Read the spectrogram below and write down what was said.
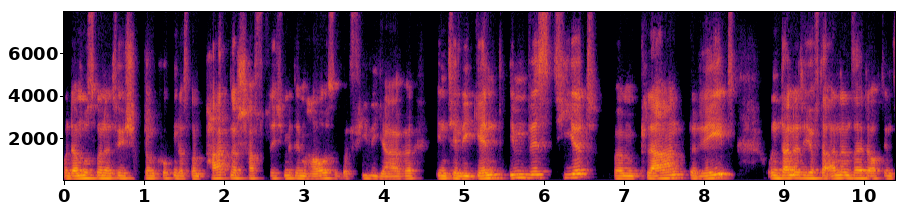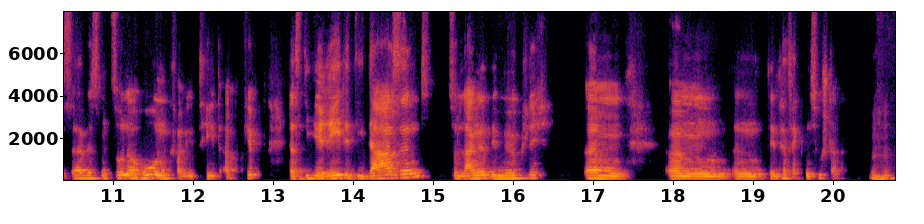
Und da muss man natürlich schon gucken, dass man partnerschaftlich mit dem Haus über viele Jahre intelligent investiert, ähm, plant, berät und dann natürlich auf der anderen Seite auch den Service mit so einer hohen Qualität abgibt, dass die Geräte, die da sind, so lange wie möglich ähm, ähm, den perfekten Zustand mhm.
